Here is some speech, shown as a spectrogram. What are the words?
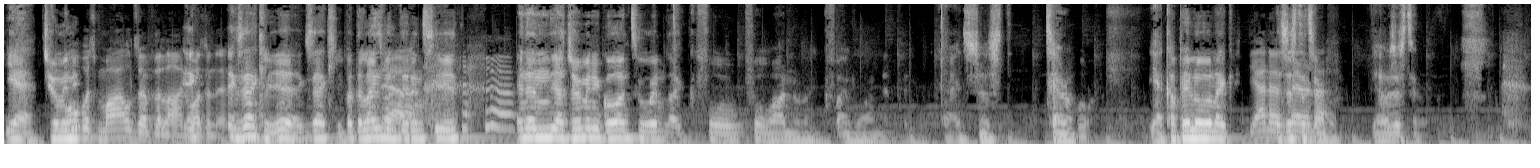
yeah, Germany. It was miles over the line, wasn't it? Exactly, yeah, exactly. But the linesman Yeah. didn't see it, and then yeah, Germany go on to win like four four one or like five one. Yeah, it's just terrible. Yeah, Capello like yeah, no, it's just a terrible. Yeah, it was just terrible.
